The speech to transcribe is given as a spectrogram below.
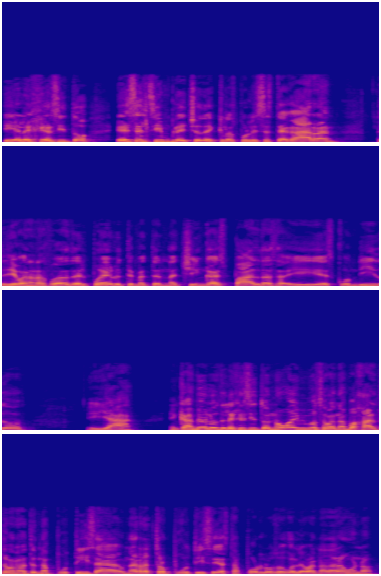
y el ejército es el simple hecho de que los policías te agarran, te llevan a las afueras del pueblo y te meten una chinga a espaldas ahí escondidos y ya. En cambio, los del ejército no, ahí mismo se van a bajar, te van a meter una putiza, una retroputiza y hasta por los ojos le van a dar a uno.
